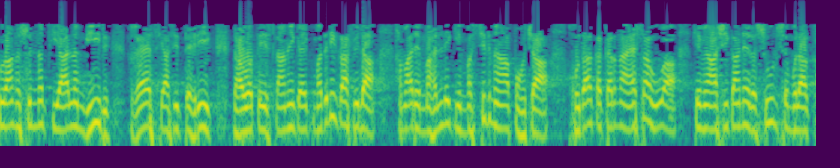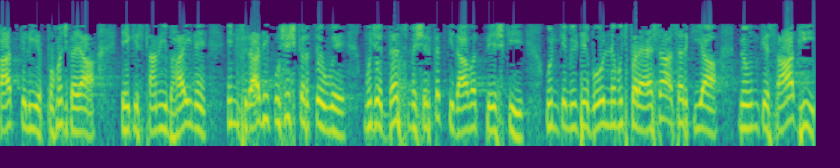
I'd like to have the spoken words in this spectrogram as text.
قرآن و سنت کی عالمگیر، غیر سیاسی تحریک، دعوت اسلامی کا ایک مدنی قافلہ ہمارے محلے کی مسجد میں آ پہنچا۔ خدا کا کرنا ایسا ہوا کہ میں عاشقان رسول سے ملاقات کے لیے پہنچ گیا۔ ایک اسلامی بھائی نے انفرادی کوشش کرتے ہوئے مجھے درس میں شرکت کی دعوت پیش کی۔ ان کے میٹھے بول نے مجھ پر ایسا اثر کیا، میں ان کے ساتھ ہی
